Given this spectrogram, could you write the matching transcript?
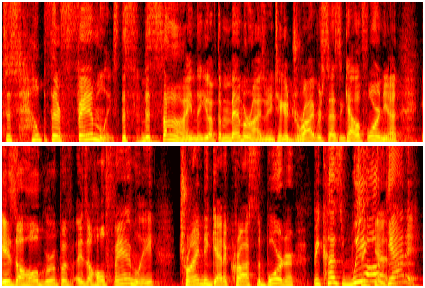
to help their families. The, mm-hmm. the sign that you have to memorize when you take a driver's test in California is a whole group of, is a whole family trying to get across the border because we together. all get it.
